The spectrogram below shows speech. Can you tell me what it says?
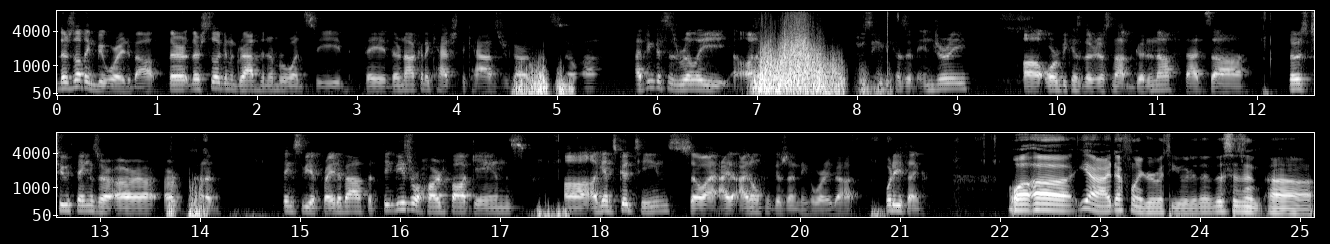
there's nothing to be worried about. They're they're still going to grab the number one seed. They they're not going to catch the Cavs regardless. So uh, I think this is really losing because of injury, uh, or because they're just not good enough. That's uh, those two things are are, are kind of things to be afraid about. But th- these were hard fought games uh, against good teams, so I, I don't think there's anything to worry about. What do you think? well, uh, yeah, I definitely agree with you. This isn't uh,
